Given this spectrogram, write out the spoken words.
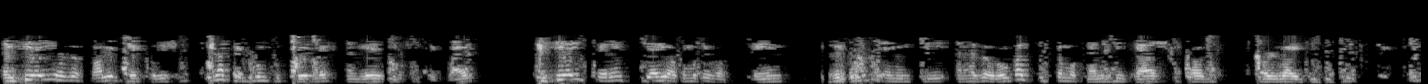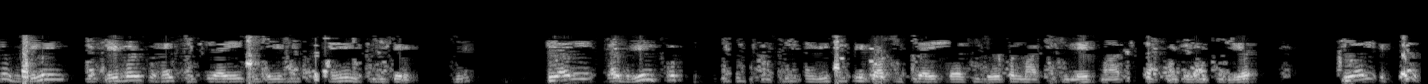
NPCIL has a solid debt position, enough headroom to pay debt and raise debt if required. NPCIL's parent, CIE Automotive of Spain, is a global MNC and has a robust system of managing cash across worldwide entities. It is willing and able to help NPCIL in the event of any liquidity requirement. CIE has reinforced its company and recently bought NPCIL shares in the open market in late March, as pointed out earlier. CIE itself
